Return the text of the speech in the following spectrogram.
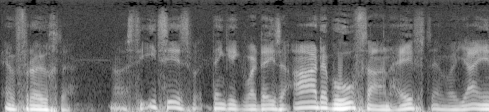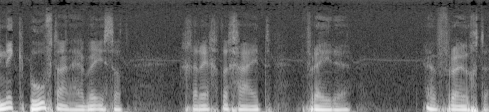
en vreugde. Nou, als er iets is, denk ik, waar deze aarde behoefte aan heeft en waar jij en ik behoefte aan hebben, is dat gerechtigheid, vrede en vreugde.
